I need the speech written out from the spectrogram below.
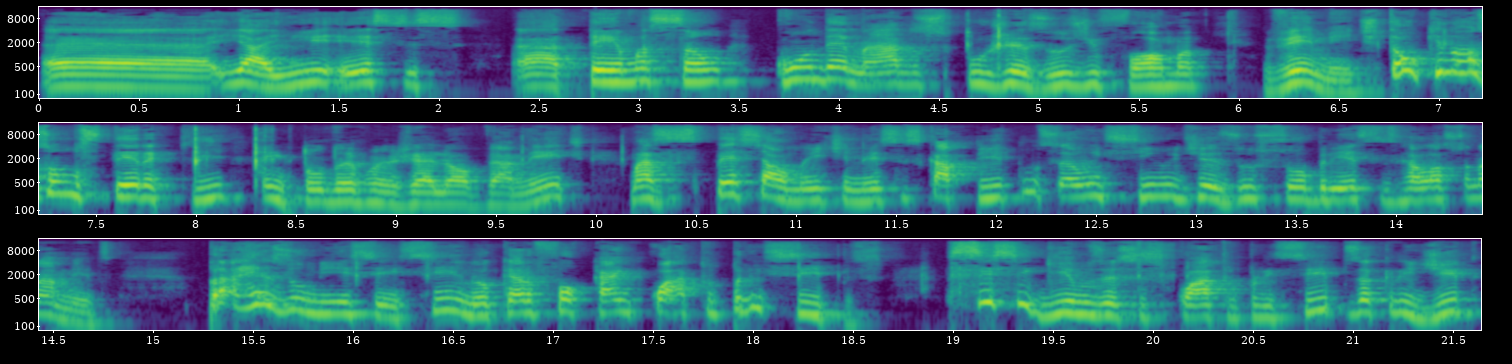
É, e aí esses uh, temas são condenados por Jesus de forma veemente. Então, o que nós vamos ter aqui em todo o Evangelho, obviamente, mas especialmente nesses capítulos, é o ensino de Jesus sobre esses relacionamentos. Para resumir esse ensino, eu quero focar em quatro princípios. Se seguirmos esses quatro princípios, acredito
